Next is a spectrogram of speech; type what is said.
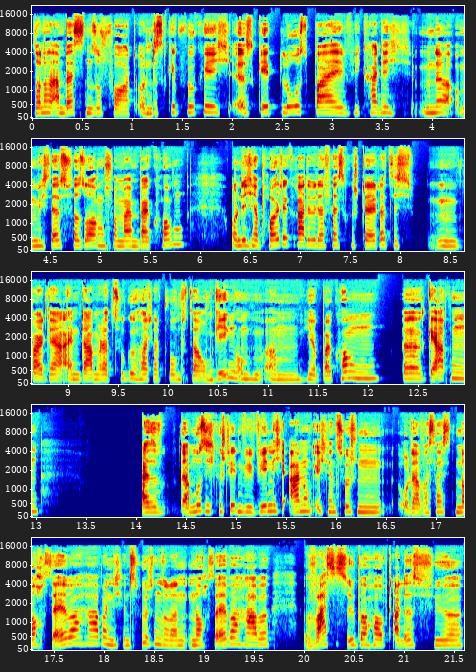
sondern am besten sofort. Und es gibt wirklich, es geht los bei, wie kann ich ne, mich selbst versorgen von meinem Balkon. Und ich habe heute gerade wieder festgestellt, als ich hm, bei der einen Dame dazugehört habe, worum es darum ging, um, um hier Balkongärten. Äh, also da muss ich gestehen, wie wenig Ahnung ich inzwischen, oder was heißt noch selber habe, nicht inzwischen, sondern noch selber habe, was es überhaupt alles für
